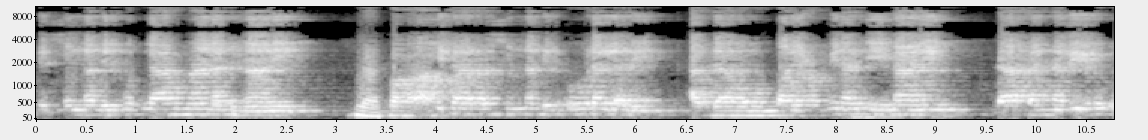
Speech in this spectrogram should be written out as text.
في السنة المثلى هما نجمان نعم. واقرأ كتاب السنة الأولى الذي أداه مطلع من الإيمان. ذاك النبي ابن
